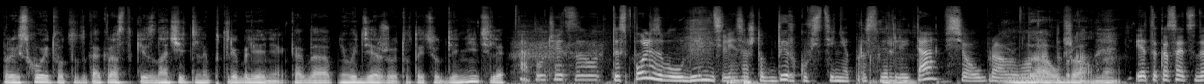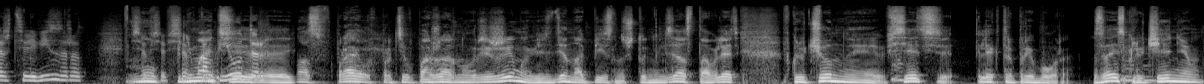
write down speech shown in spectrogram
происходит вот это как раз-таки значительное потребление, когда не выдерживают вот эти удлинители. А получается, вот ты использовал удлинитель, не знаю, чтобы дырку в стене просверлить, да? Все, убрал его Да, убрал, да. И это касается даже телевизора, все, ну, все, все, компьютер. У нас в правилах противопожарного режима везде написано, что нельзя оставлять включенные в сеть электроприбора. За исключением,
